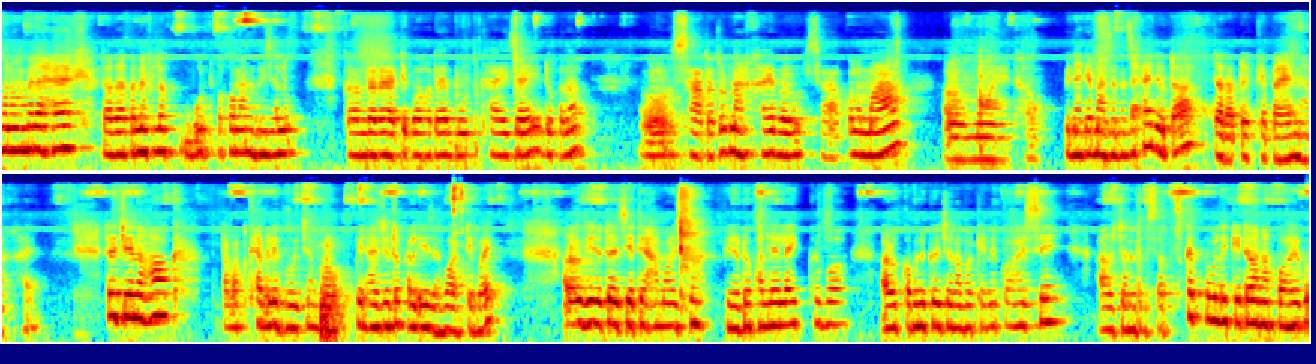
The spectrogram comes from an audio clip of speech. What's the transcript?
বনোৱা মেলা শেষ দাদাৰ কাৰণে এইফালে বুট অকণমান ভিজালোঁ কাৰণ দাদা ৰাতিপুৱা সদায় বুট খাই যায় দোকানত। চাহ তাহটো নাখায় বাৰু চাহ অকল মা আৰু মই খাওঁ। পিনাকে মাজে মাজে খায় দেউতা দাদাটো একেবাৰে নাখায়। তো যিয়ে নহওক পটাপট খাই মেলি শুই যাম আৰু। পিনাক যিহেতু কালি যাব ৰাতিপুৱাই। আৰু ভিডিঅ'টো ইয়াতে সামৰিছোঁ। ভিডিঅ'টো ভালে লাইক কৰিব আৰু কমেণ্ট কৰি জনাব কেনেকুৱা হৈছে। আৰু চেনেলটো ছাবস্ক্ৰাইব কৰিবলৈ কেতিয়াও নাপাহৰিব।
